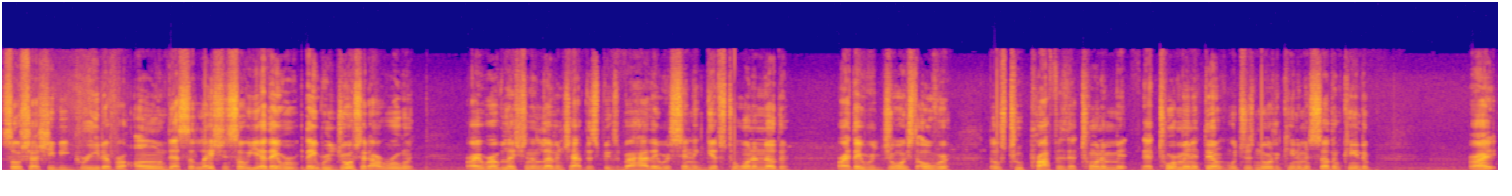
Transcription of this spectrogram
so shall she be grieved of her own desolation. So yeah, they were they rejoiced at our ruin, right? Revelation 11 chapter speaks about how they were sending gifts to one another, right? They rejoiced over those two prophets that torment that tormented them, which was Northern Kingdom and Southern Kingdom, right?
